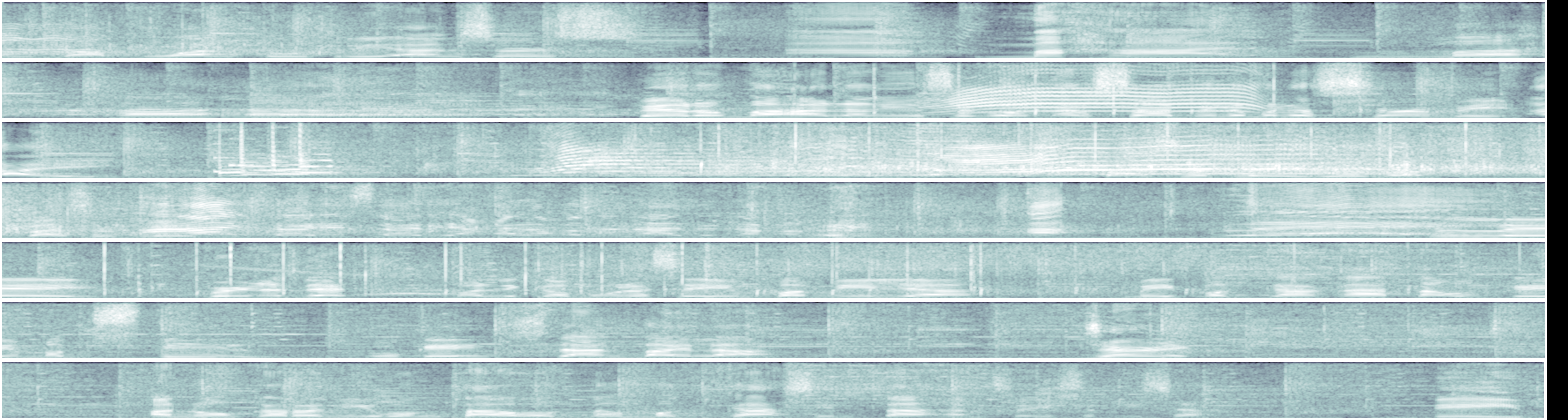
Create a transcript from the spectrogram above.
ang top 1, 2, 3 answers. Ah, mahal? Mahal. Pero mahal lang yung sagot. Ang sabi naman ng survey ay... Pass or play, Wilma. Pass or play. Ay, sorry, sorry. Akala ko nanalo na kami. Play! Bernadette, balik ka muna sa iyong pamilya. May pagkakataon kayo mag-steal. Okay? Stand by lang. Jeric, ano ang karaniwang tawag ng magkasintahan sa isa't isa? Babe.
